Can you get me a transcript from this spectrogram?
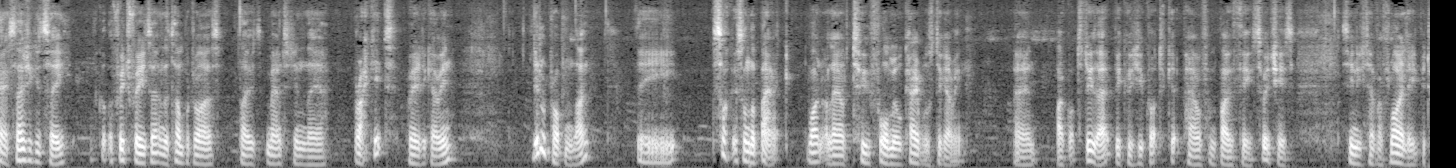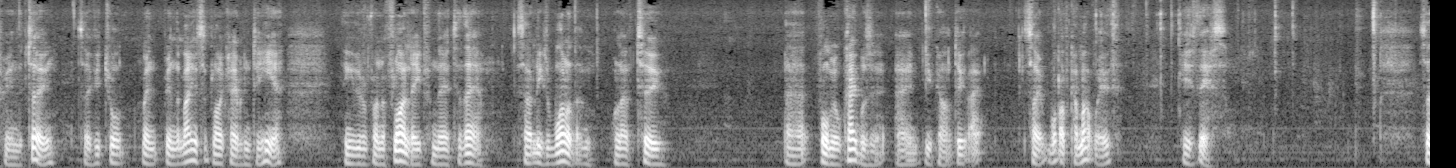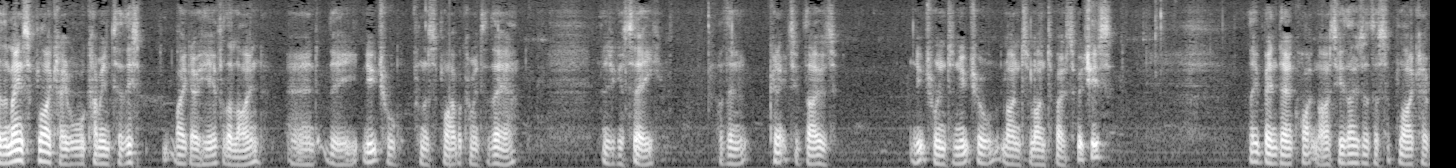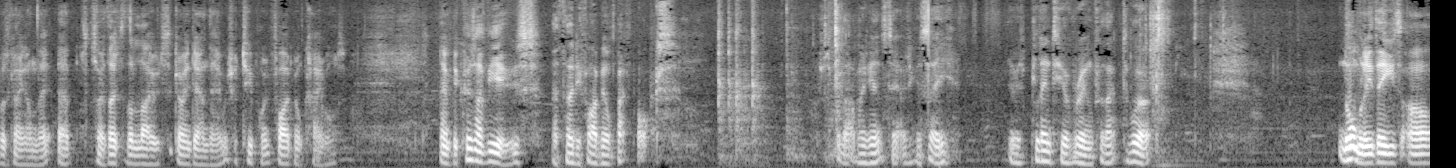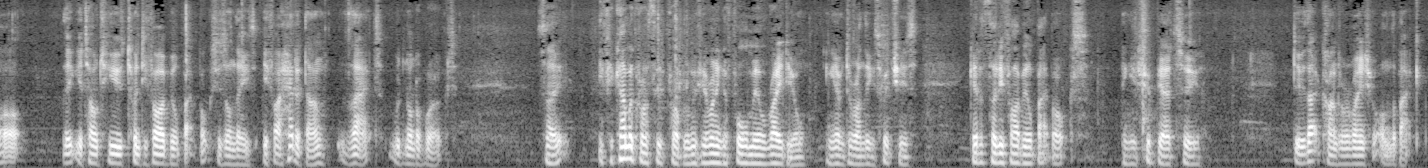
Okay, so as you can see, we've got the fridge freezer and the tumble dryers, those mounted in their bracket, ready to go in. Little problem though, the sockets on the back won't allow two 4mm cables to go in. And I've got to do that because you've got to get power from both these switches. So you need to have a fly lead between the two. So if you draw, when, bring the main supply cable into here, then you would run a fly lead from there to there. So at least one of them will have two uh, 4mm cables in it and you can't do that. So what I've come up with is this. So the main supply cable will come into this Wago here for the line and the neutral from the supply will come into there. As you can see I've then connected those neutral into neutral, line to line to both switches. They bend down quite nicely. Those are the supply cables going on there. Uh, sorry, those are the loads going down there, which are 2.5mm cables. And because I've used a 35mm back box, just put that up against it, as you can see, there is plenty of room for that to work. Normally these are that you're told to use 25mm back boxes on these. If I had done, that would not have worked. So if you come across this problem, if you're running a 4mm radial and you're having to run these switches, get a 35mm back box and you should be able to do that kind of arrangement on the back.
